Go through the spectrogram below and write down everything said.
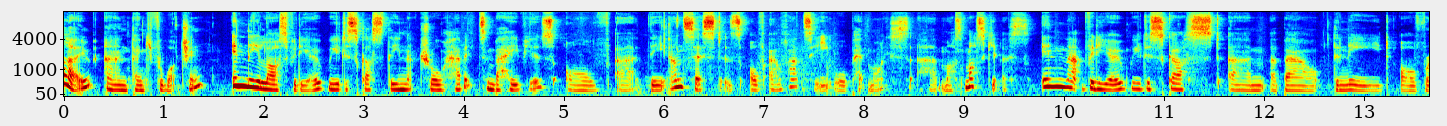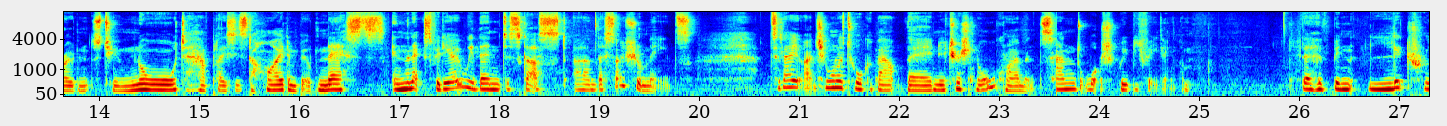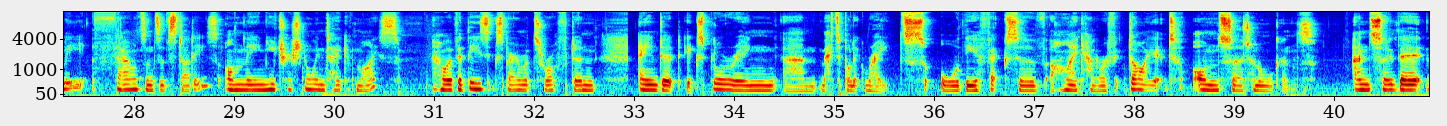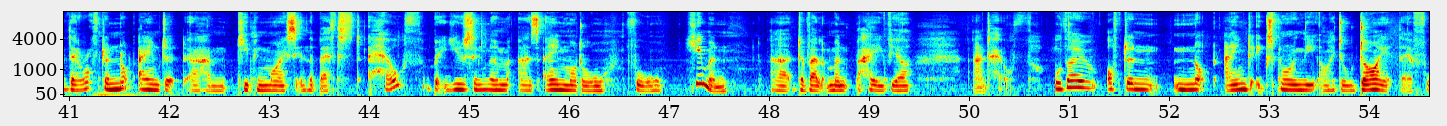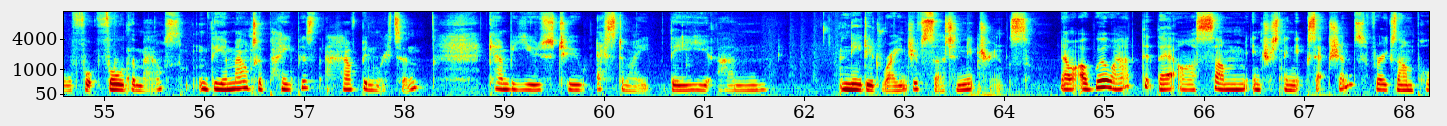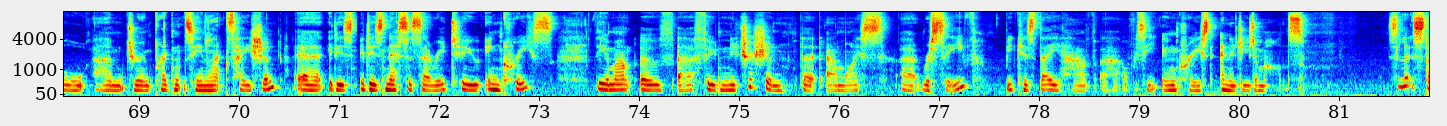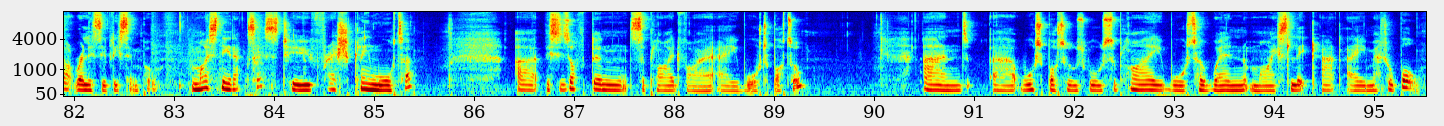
Hello and thank you for watching. In the last video we discussed the natural habits and behaviours of uh, the ancestors of Alvatsi or pet mice, uh, Mus musculus. In that video we discussed um, about the need of rodents to gnaw, to have places to hide and build nests. In the next video we then discussed um, their social needs. Today I actually want to talk about their nutritional requirements and what should we be feeding them. There have been literally thousands of studies on the nutritional intake of mice. However, these experiments are often aimed at exploring um, metabolic rates or the effects of a high calorific diet on certain organs. And so they're, they're often not aimed at um, keeping mice in the best health, but using them as a model for human uh, development, behaviour, and health although often not aimed at exploring the ideal diet, therefore, for, for the mouse, the amount of papers that have been written can be used to estimate the um, needed range of certain nutrients. Now, I will add that there are some interesting exceptions. For example, um, during pregnancy and lactation, uh, it is it is necessary to increase the amount of uh, food and nutrition that our mice uh, receive because they have uh, obviously increased energy demands. So let's start relatively simple. Mice need access to fresh, clean water. Uh, this is often supplied via a water bottle, and uh, water bottles will supply water when mice lick at a metal ball.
